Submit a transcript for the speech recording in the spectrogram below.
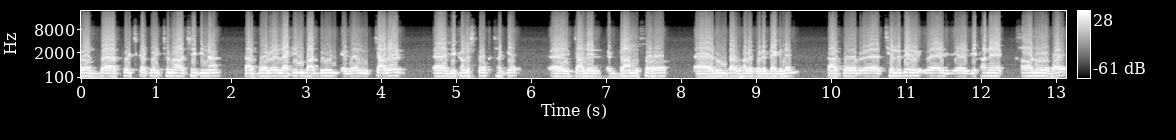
সব পরিষ্কার পরিচ্ছন্ন আছে কিনা। তারপর ল্যাট্রিন বাথরুম এবং চালের যেখানে স্টক থাকে চালের ড্রাম সহ রুমটাও ভালো করে দেখলেন। তারপর ছেলেদের যেখানে খাওয়ানোর হয়,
